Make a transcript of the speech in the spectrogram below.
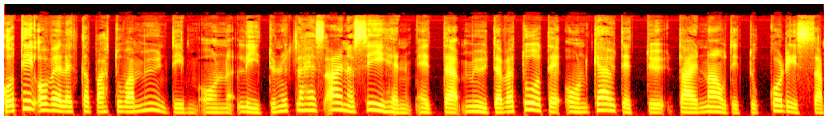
Kotiovelle tapahtuva myynti on liittynyt lähes aina siihen, että myytävä tuote on käytetty tai nautittu kodissa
